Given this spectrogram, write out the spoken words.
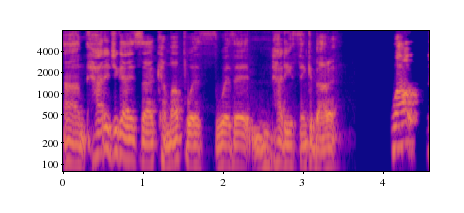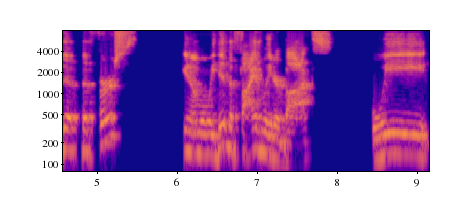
Um, how did you guys uh, come up with with it, and how do you think about it? Well, the the first, you know, when we did the five liter box, we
